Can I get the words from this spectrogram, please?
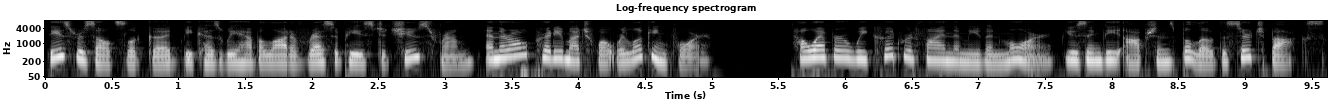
These results look good because we have a lot of recipes to choose from, and they're all pretty much what we're looking for. However, we could refine them even more using the options below the search box.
